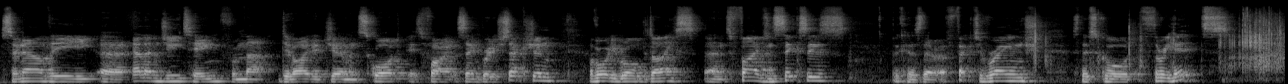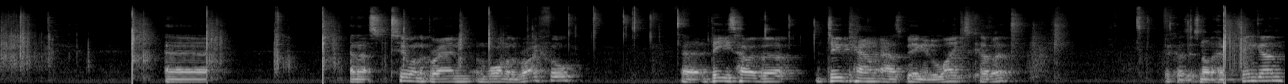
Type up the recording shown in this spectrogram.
So now the uh, LMG team from that divided German squad is firing at the same British section. I've already rolled the dice and it's fives and sixes because they're at effective range. So they've scored three hits. Uh, and that's two on the Bren and one on the rifle. Uh, these, however, do count as being in light cover because it's not a heavy machine gun.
